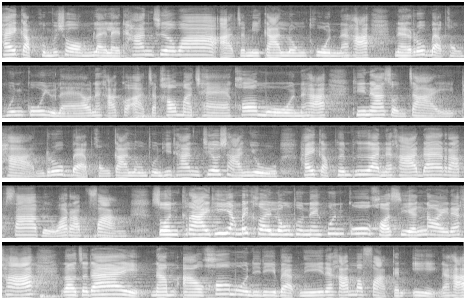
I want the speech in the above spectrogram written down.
ให้กับคุณผู้ชมหลาย ๆ ท่านเชื่อว่าอาจจะมีการลงทุนนะคะ ในรูปแบบของหุ้นกู้อยู่แล้วนะคะ ก็อาจจะเข้ามาแชร์ข้อมูลนะคะ ที่น่าสนใจผ่านรูปแบบของการลงทุนที่ท่านเชี่ยวชาญอยู่ ให้กับเพื่อน ๆ นะคะ ได้รับทราบหรือว่ารับฟัง ส่วนใครที่ยังไม่เคยลงทุนในหุ้นกู้ขอเสียงหน่อยนะคะ เราจะได้นำเอาข้อมูลดี ๆ แบบนี้นะคะ มาฝากกันอีกนะคะ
